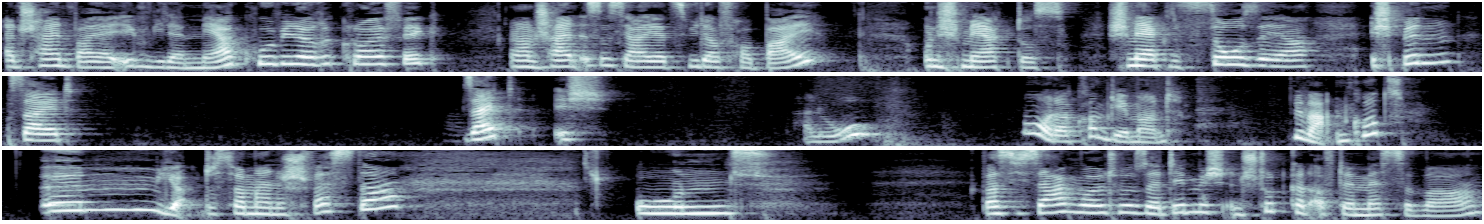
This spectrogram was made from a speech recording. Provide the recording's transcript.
anscheinend war ja irgendwie der Merkur wieder rückläufig. Und anscheinend ist es ja jetzt wieder vorbei. Und ich merke das. Ich merke das so sehr. Ich bin seit. Seit ich. Hallo? Oh, da kommt jemand. Wir warten kurz. Ähm, ja, das war meine Schwester. Und was ich sagen wollte, seitdem ich in Stuttgart auf der Messe war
